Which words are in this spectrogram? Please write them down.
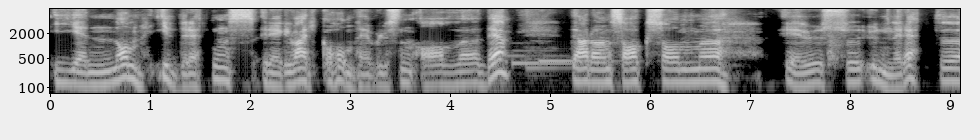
gjennom idrettens regelverk og håndhevelsen av uh, det. Det er da en sak som EUs eh, e underrett eh,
